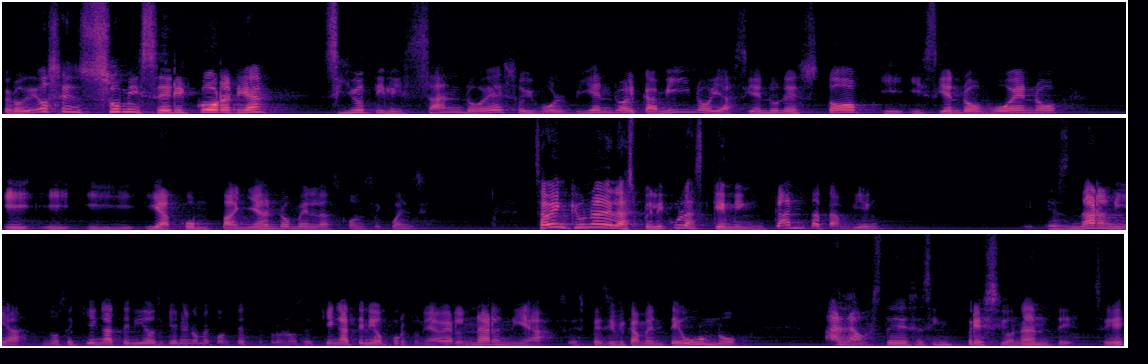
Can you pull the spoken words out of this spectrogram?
Pero Dios en su misericordia sigue utilizando eso y volviendo al camino y haciendo un stop y, siendo bueno y, y acompañándome en las consecuencias. ¿Saben que una de las películas que me encanta también es Narnia? No sé quién ha tenido, si quieren no me conteste, pero no sé quién ha tenido oportunidad de ver Narnia, específicamente uno. A ustedes, es impresionante, ¿sí?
